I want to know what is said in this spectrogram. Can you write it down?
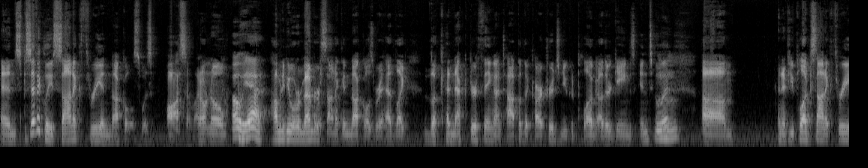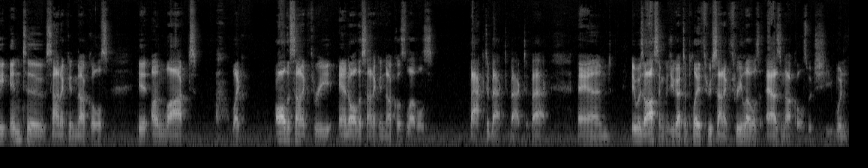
and specifically Sonic Three and Knuckles was awesome. I don't know oh, yeah. how many people remember Sonic and Knuckles, where it had like the connector thing on top of the cartridge, and you could plug other games into it. Mhm. Um, and if you plug Sonic 3 into Sonic and Knuckles, it unlocked like all the Sonic 3 and all the Sonic and Knuckles levels back to back to back to back. And it was awesome because you got to play through Sonic 3 levels as Knuckles, which you wouldn't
